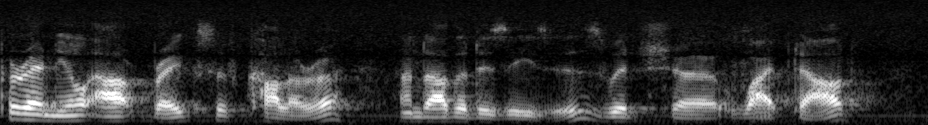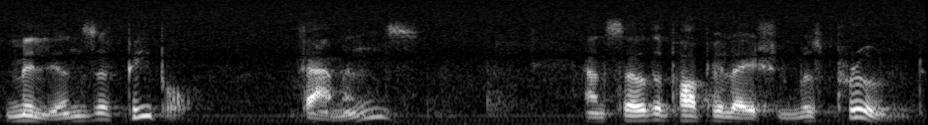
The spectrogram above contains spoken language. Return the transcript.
perennial outbreaks of cholera and other diseases which uh, wiped out millions of people, famines, and so the population was pruned.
